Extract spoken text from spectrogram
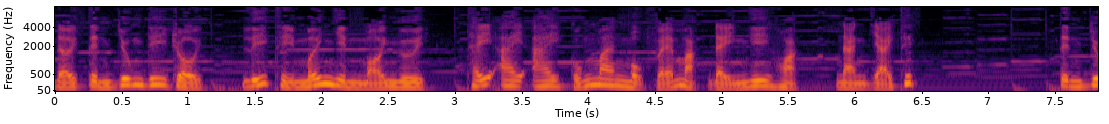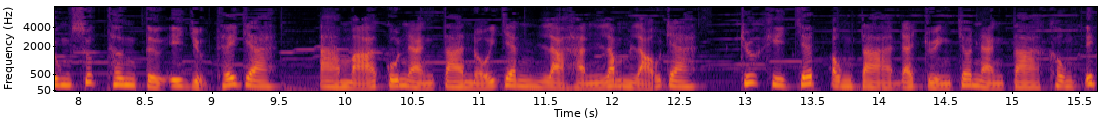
Đợi tình dung đi rồi, Lý Thị mới nhìn mọi người, thấy ai ai cũng mang một vẻ mặt đầy nghi hoặc, nàng giải thích. Tình dung xuất thân từ y dược thế gia, à mã của nàng ta nổi danh là hạnh lâm lão gia. Trước khi chết ông ta đã truyền cho nàng ta không ít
